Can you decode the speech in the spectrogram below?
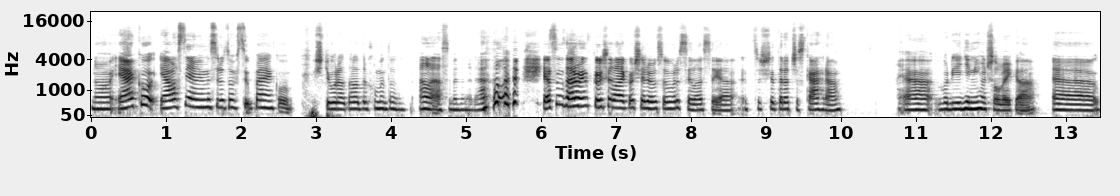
No, já jako, já vlastně nevím, jestli do toho chci úplně jako šťourat, ale trochu mi to, ale asi mi to nedá. já jsem zároveň zkoušela jako Shadows over Silesia, což je teda česká hra uh, od jediného člověka. Uh,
